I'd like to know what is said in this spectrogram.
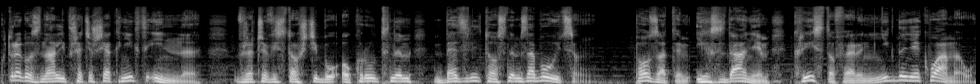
którego znali przecież jak nikt inny, w rzeczywistości był okrutnym, bezlitosnym zabójcą. Poza tym, ich zdaniem, Christopher nigdy nie kłamał,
